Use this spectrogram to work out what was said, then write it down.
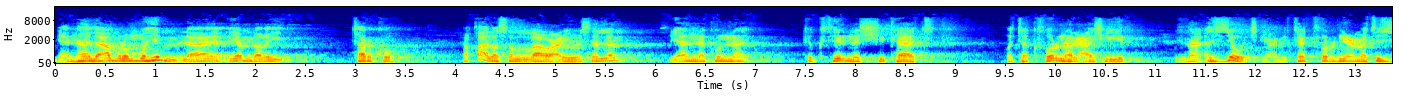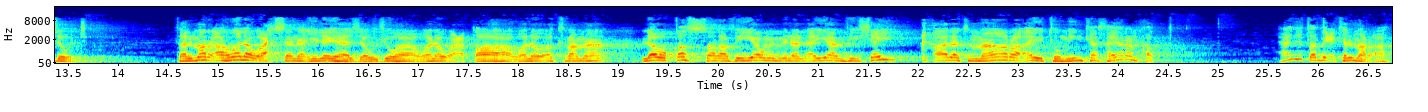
لأن هذا أمر مهم لا ينبغي تركه. فقال صلى الله عليه وسلم لأن كنا تكثرن الشكات وتكفرن العشير بما الزوج يعني تكفر نعمة الزوج. فالمرأة ولو أحسن إليها زوجها ولو أعطاها ولو أكرمها لو قصر في يوم من الأيام في شيء قالت ما رأيت منك خيرا قط. هذه طبيعة المرأة.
